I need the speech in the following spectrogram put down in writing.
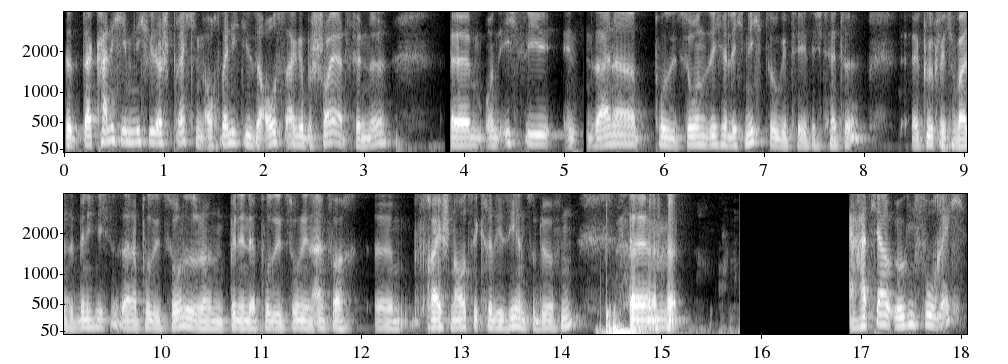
da, da kann ich ihm nicht widersprechen, auch wenn ich diese Aussage bescheuert finde ähm, und ich sie in seiner Position sicherlich nicht so getätigt hätte. Äh, glücklicherweise bin ich nicht in seiner Position, sondern bin in der Position, ihn einfach ähm, frei Schnauze kritisieren zu dürfen. Ähm, er hat ja irgendwo recht.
